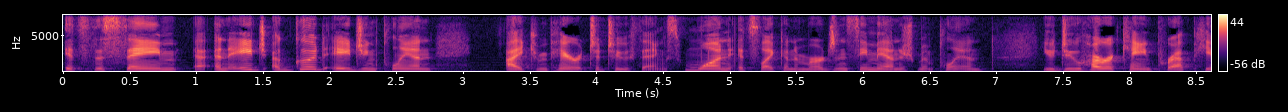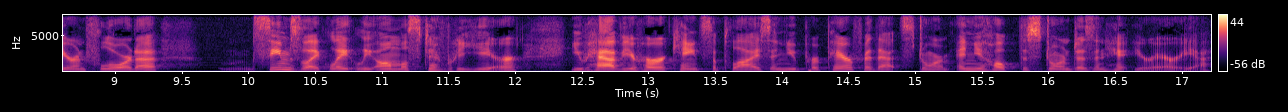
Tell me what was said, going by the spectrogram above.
It's the same an age a good aging plan I compare it to two things. One, it's like an emergency management plan. You do hurricane prep here in Florida seems like lately almost every year. You have your hurricane supplies and you prepare for that storm and you hope the storm doesn't hit your area.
